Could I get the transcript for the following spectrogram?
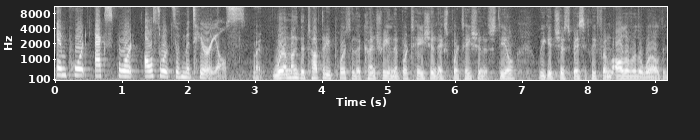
import, export, all sorts of materials. Right. We're among the top three ports in the country in importation, exportation of steel. We get ships basically from all over the world,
